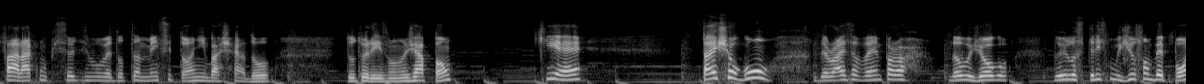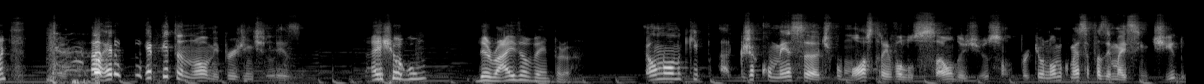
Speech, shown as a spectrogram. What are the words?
fará com que seu desenvolvedor também se torne embaixador do turismo no Japão, que é Taishogun The Rise of Emperor, novo jogo do ilustríssimo Gilson B. Pontes, não, re repita o nome, por gentileza. Shogun The Rise of Emperor. É um nome que já começa, tipo, mostra a evolução do Gilson, porque o nome começa a fazer mais sentido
